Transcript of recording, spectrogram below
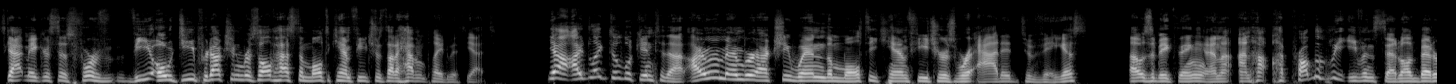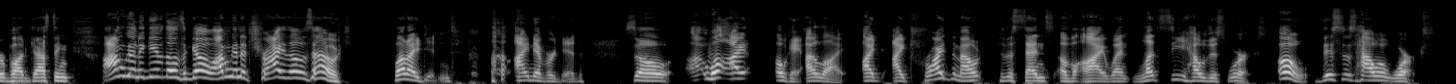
Scatmaker says for VOD production, Resolve has some multicam features that I haven't played with yet. Yeah, I'd like to look into that. I remember actually when the multicam features were added to Vegas. That was a big thing. And and I probably even said on Better Podcasting, I'm going to give those a go. I'm going to try those out. But I didn't. I never did. So, uh, well, I, okay, I lie. I, I tried them out to the sense of I went, let's see how this works. Oh, this is how it works.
